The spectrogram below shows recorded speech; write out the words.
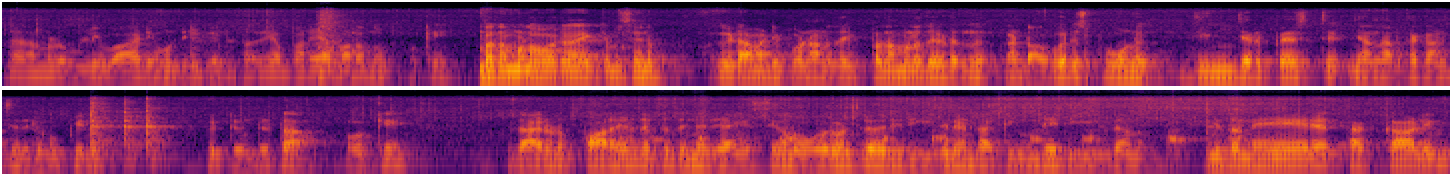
ഇതാ നമ്മൾ ഉള്ളി വാടിക്കൊണ്ടിരിക്കുന്നുണ്ട് അത് ഞാൻ പറയാൻ മറന്നു. ഓക്കെ ഇപ്പോൾ നമ്മൾ ഓരോ ഐറ്റംസിന് ഇടാൻ വേണ്ടി പോകണത് ഇപ്പോൾ നമ്മളത് ഇടുന്നു. കണ്ടോ? ഒരു സ്പൂണ് ജിഞ്ചർ പേസ്റ്റ് ഞാൻ നേരത്തെ കാണിച്ചതിൽ കുപ്പിയിൽ ഇട്ടുണ്ട് കേട്ടോ ഓക്കെ ഇതാരോട് പറയരുതിട്ട് ഇതിന്റെ രഹസ്യങ്ങൾ. ഓരോരുത്തരും ഒരു രീതിയിലുണ്ടാക്കി ഇതിന്റെ രീതി ഇതാണ്. ഇത് നേരെ തക്കാളിയും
